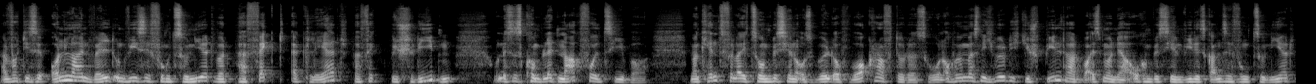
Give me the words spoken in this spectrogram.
Einfach diese Online-Welt und wie sie funktioniert, wird perfekt erklärt, perfekt beschrieben und es ist komplett nachvollziehbar. Man kennt es vielleicht so ein bisschen aus World of Warcraft oder so und auch wenn man es nicht wirklich gespielt hat, weiß man ja auch ein bisschen, wie das Ganze funktioniert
